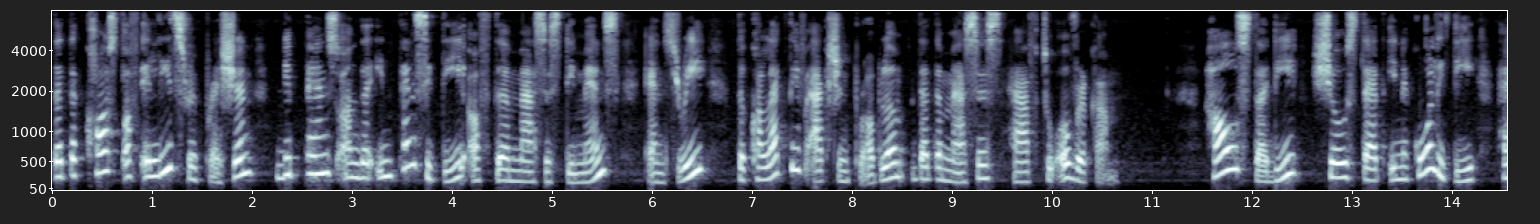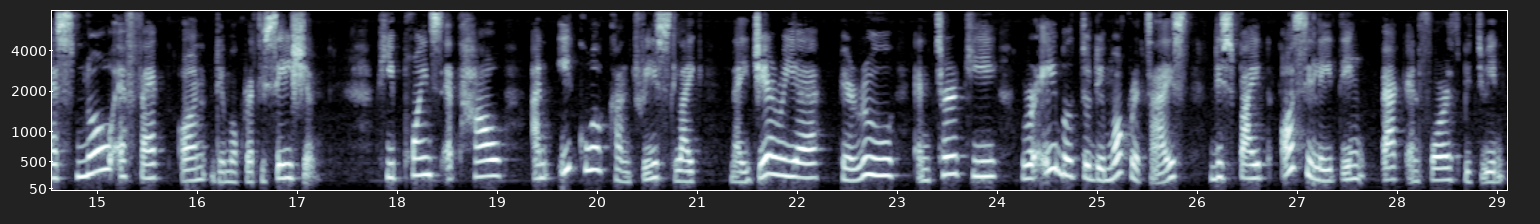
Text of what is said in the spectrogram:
that the cost of elites' repression depends on the intensity of the masses' demands. And three, the collective action problem that the masses have to overcome. Houle's study shows that inequality has no effect on democratization. He points at how unequal countries like Nigeria, Peru, and Turkey were able to democratize despite oscillating back and forth between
